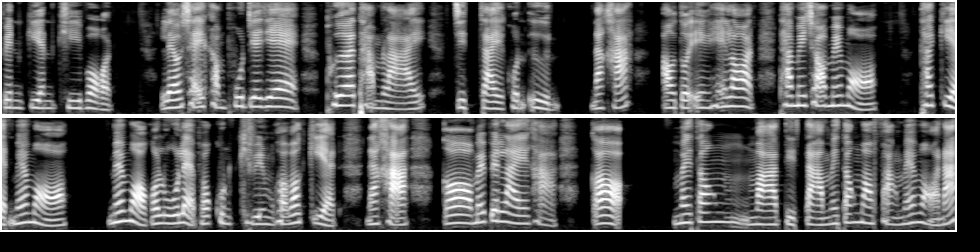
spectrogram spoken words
เป็นเกียนคีย์บอร์ด แล้วใช้คำพูดแย่ๆ เพื่อทำร้ายจิตใจคนอื่นนะคะ เอาตัวเองให้รอด ถ้าไม่ชอบแม่หมอ ถ้าเกลียดแม่หมอแม่หมอก็รู้แหละเพราะคุณพิมพ์คำว่าเกลียดนะคะ ก็ไม่เป็นไรค่ะ ก็ ไม่ต้องมาติดตามไม่ต้องมาฟังแม่หมอนะ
